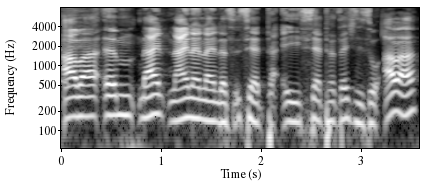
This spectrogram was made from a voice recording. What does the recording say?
Aber ähm, nein, nein, nein, nein, das ist ja, ist ja tatsächlich so. Aber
